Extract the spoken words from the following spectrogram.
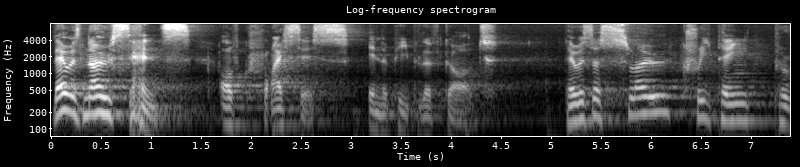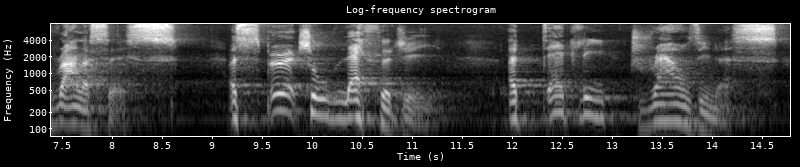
there was no sense of crisis in the people of God. There was a slow creeping paralysis, a spiritual lethargy, a deadly drowsiness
